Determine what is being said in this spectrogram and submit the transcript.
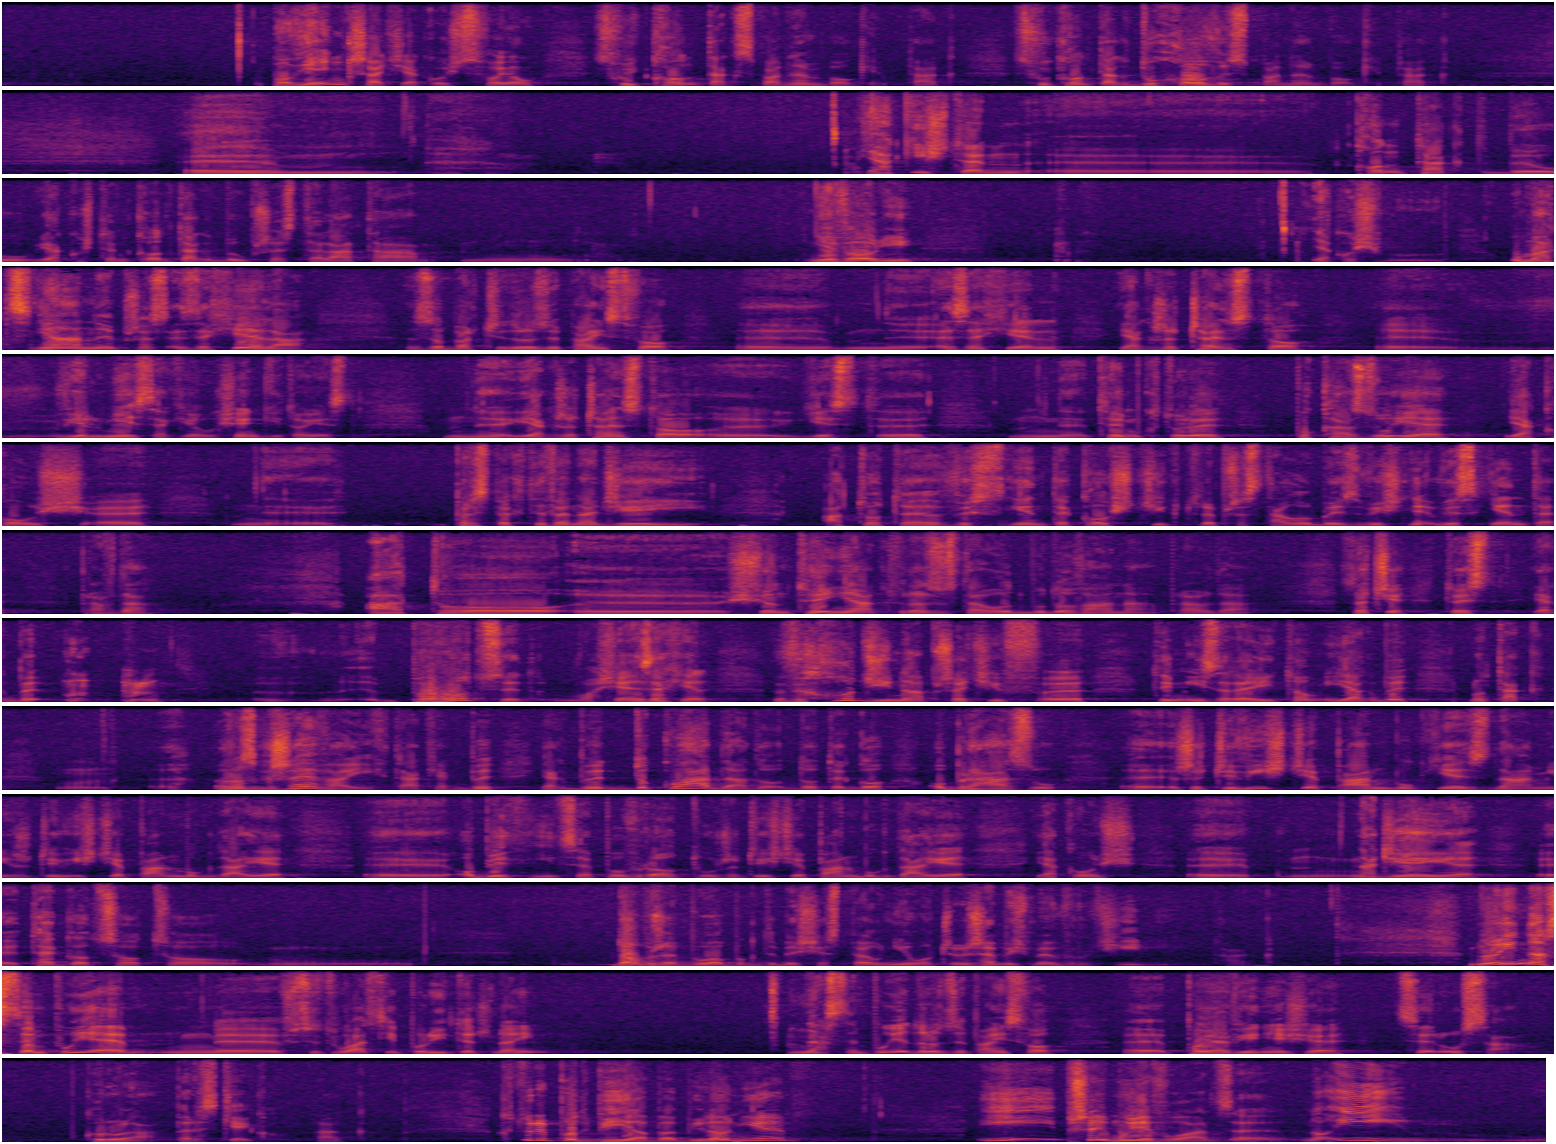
powiększać jakoś swoją, swój kontakt z Panem Bogiem, tak? swój kontakt duchowy z Panem Bogiem. Tak? Jakiś ten e, kontakt był, jakoś ten kontakt był przez te lata mm, niewoli jakoś umacniany przez Ezechiela. Zobaczcie, drodzy Państwo, Ezechiel jakże często w wielu miejscach jego księgi to jest, jakże często y, jest y, tym, który pokazuje jakąś y, perspektywę nadziei, a to te wyschnięte kości, które przestały być wyschnięte, prawda? A to świątynia, która została odbudowana, prawda? Zobaczcie, to jest jakby prorocy, właśnie Ezechiel, wychodzi naprzeciw e, tym Izraelitom i jakby no tak mm, rozgrzewa ich, tak? jakby, jakby dokłada do, do tego obrazu. E, rzeczywiście Pan Bóg jest z nami, rzeczywiście Pan Bóg daje e, obietnicę powrotu, rzeczywiście Pan Bóg daje jakąś nadzieję tego, co, co mm, dobrze byłoby, gdyby się spełniło, czy żebyśmy wrócili. Tak? No i następuje mm, w sytuacji politycznej, następuje, drodzy Państwo, e, pojawienie się Cyrusa, króla perskiego, tak? który podbija Babilonię i przejmuje władzę. No i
